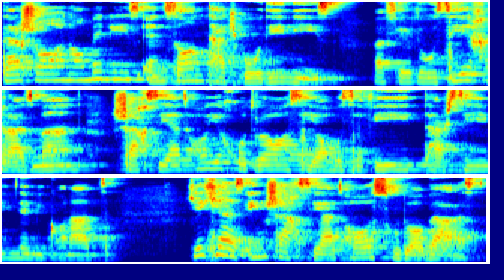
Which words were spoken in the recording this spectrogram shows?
در شاهنامه نیز انسان تکبودی نیست و فردوسی خردمند شخصیتهای خود را سیاه و سفید ترسیم نمی کند. یکی از این شخصیتها سودابه است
